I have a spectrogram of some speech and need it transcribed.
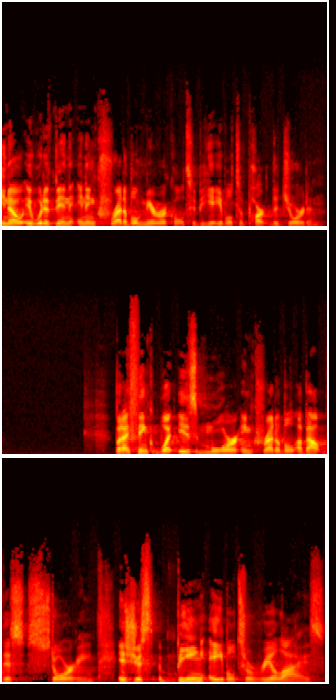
You know, it would have been an incredible miracle to be able to part the Jordan. But I think what is more incredible about this story is just being able to realize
